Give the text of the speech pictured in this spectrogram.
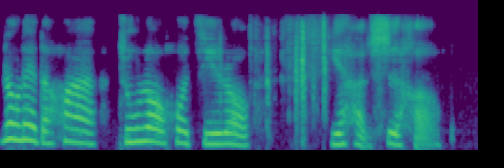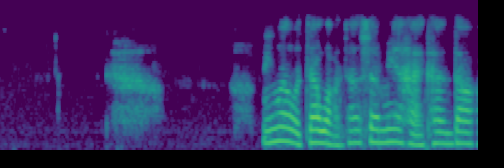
肉类的话，猪肉或鸡肉也很适合。因为我在网站上面还看到，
